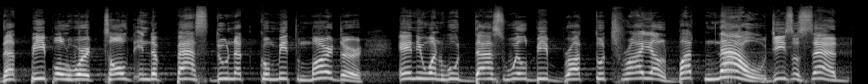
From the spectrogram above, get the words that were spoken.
that people were told in the past, do not commit murder. Anyone who does will be brought to trial. But now, Jesus said,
